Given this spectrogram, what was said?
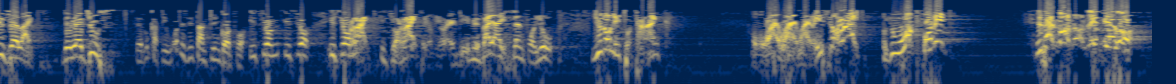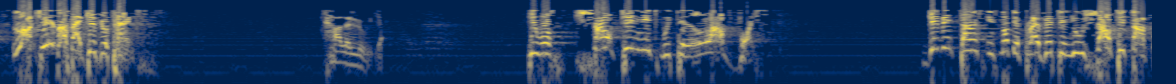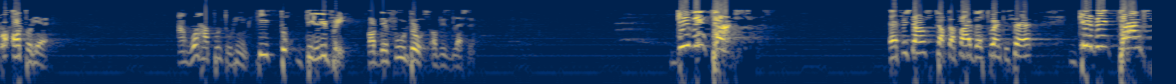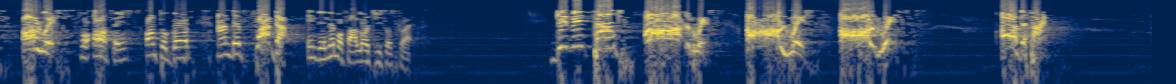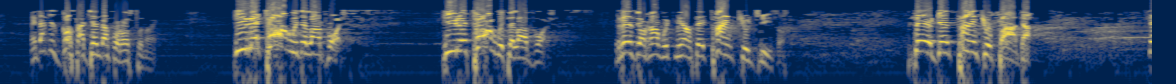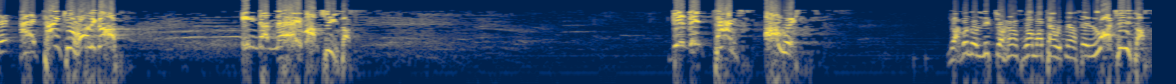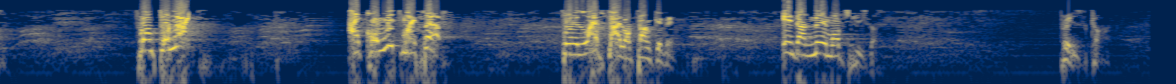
Israelites, they were Jews. Say, look at you. What is he thanking God for? It's your, it's your, it's your right. It's your right. The Messiah is sent for you. You don't need to thank. Why, why, why? It's your right. You work for it. He said, no, no, leave me alone. Lord Jesus, I give you thanks. Hallelujah. He was shouting it with a loud voice. Giving thanks is not a private thing. You shout it out for all to hear. And what happened to him? He took delivery of the full dose of his blessing. Giving thanks. Ephesians chapter 5, verse 20 said, Giving thanks always for all things unto God and the Father in the name of our Lord Jesus Christ. Giving thanks always, always, always, all the time. And that is God's agenda for us tonight. He returned with a loud voice. He returned with a loud voice. Raise your hand with me and say, Thank you, Jesus. Say again, Thank you, Father. Say, I thank you, Holy Ghost. In the name of Jesus. Giving thanks always. You are going to lift your hands one more time with me and say, Lord Jesus, from tonight, I commit myself to a lifestyle of thanksgiving. In the name of Jesus. Praise God.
